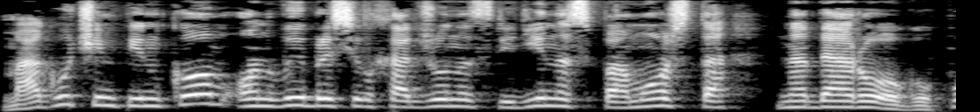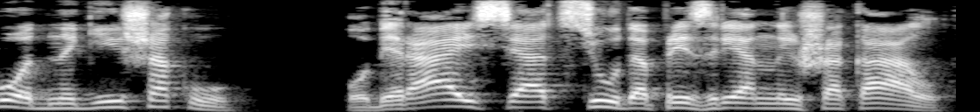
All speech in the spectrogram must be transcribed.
Могучим пинком он выбросил Хаджуна Средина с помоста на дорогу, под ноги Ишаку. «Убирайся отсюда, презренный шакал,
